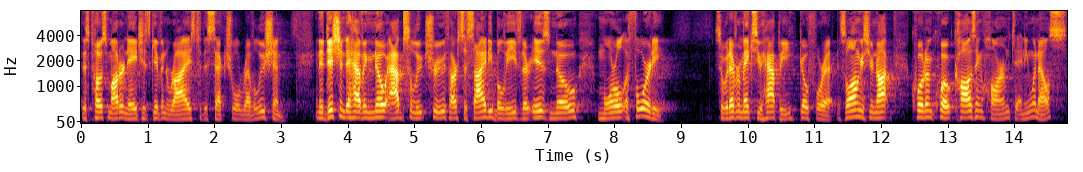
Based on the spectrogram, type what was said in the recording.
This postmodern age has given rise to the sexual revolution. In addition to having no absolute truth, our society believes there is no moral authority. So, whatever makes you happy, go for it. As long as you're not quote unquote, causing harm to anyone else,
